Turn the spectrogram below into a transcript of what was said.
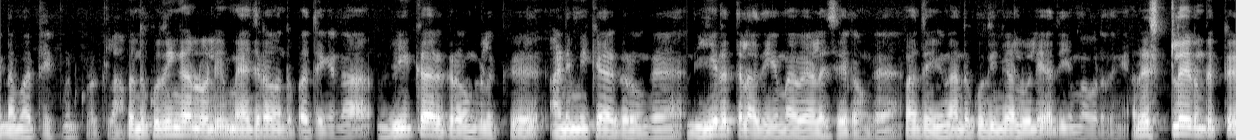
என்ன மாதிரி ட்ரீட்மெண்ட் கொடுக்கலாம்? இப்போ இந்த குதிங்கால் வலி மேஜராக வந்து பார்த்தீங்கன்னா வீக்காக இருக்கிறவங்களுக்கு அனிமிக்காக இருக்கிறவங்க இந்த ஈரத்தில் அதிகமாக வேலை செய்கிறவங்க பார்த்தீங்கன்னா இந்த குதிங்கால் வலி அதிகமாக வருதுங்க. ரெஸ்ட்டில் இருந்துட்டு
